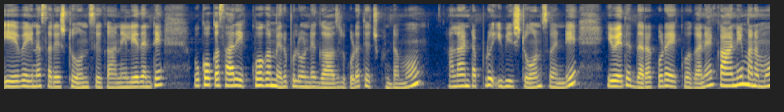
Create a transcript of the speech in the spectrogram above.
ఏవైనా సరే స్టోన్స్ కానీ లేదంటే ఒక్కొక్కసారి ఎక్కువగా మెరుపులు ఉండే గాజులు కూడా తెచ్చుకుంటాము. అలాంటప్పుడు ఇవి స్టోన్స్ అండి. ఇవైతే ధర కూడా ఎక్కువగానే. కానీ మనము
